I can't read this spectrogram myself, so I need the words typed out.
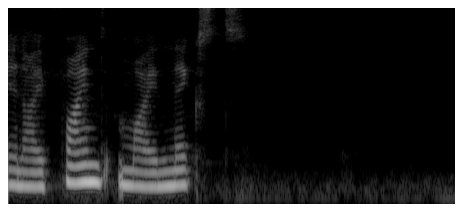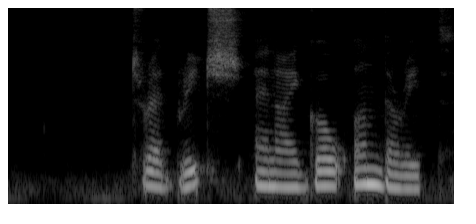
and I find my next thread bridge and I go under it.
